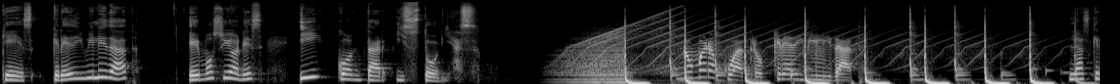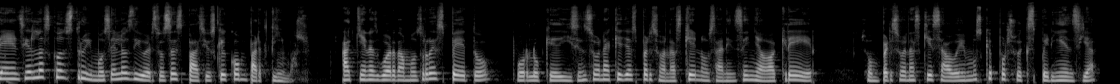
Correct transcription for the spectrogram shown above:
que es credibilidad, emociones y contar historias. Número 4. Credibilidad. Las creencias las construimos en los diversos espacios que compartimos. A quienes guardamos respeto por lo que dicen son aquellas personas que nos han enseñado a creer, son personas que sabemos que por su experiencia,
